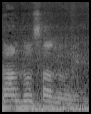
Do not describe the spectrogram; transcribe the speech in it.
साल दो साल हो गए।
